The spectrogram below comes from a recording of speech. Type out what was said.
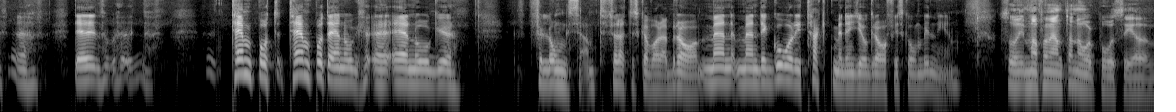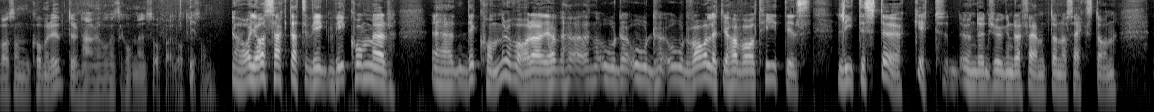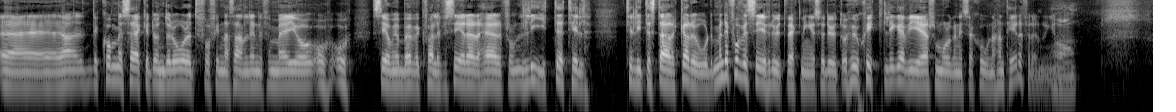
det, tempot, tempot är nog, är nog eh, för långsamt för att det ska vara bra. Men, men det går i takt med den geografiska ombildningen. Så man får vänta några år på att se vad som kommer ut ur den här organisationen i så fall? Låter som. Ja, jag har sagt att vi, vi kommer Eh, det kommer att vara, ord, ord, ordvalet jag har valt hittills, lite stökigt under 2015 och 2016. Eh, det kommer säkert under året få finnas anledning för mig att se om jag behöver kvalificera det här från lite till, till lite starkare ord. Men det får vi se hur utvecklingen ser ut och hur skickliga vi är som organisation att hantera förändringen. Ja.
